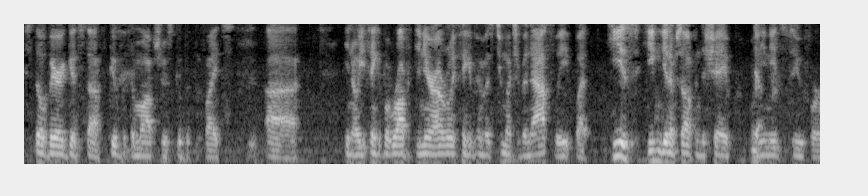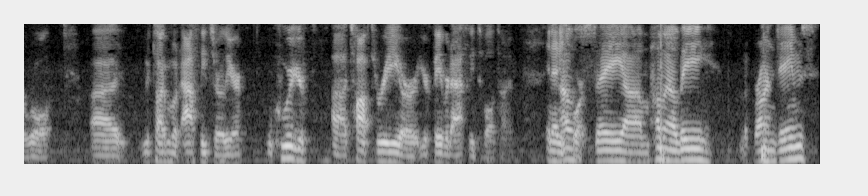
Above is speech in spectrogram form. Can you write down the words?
still very good stuff. Good with the mobsters, good with the fights. Uh, you know, you think about Robert De Niro. I don't really think of him as too much of an athlete, but he is. He can get himself into shape when he needs to for a role. Uh, we were talking about athletes earlier. Who are your uh, top three or your favorite athletes of all time in any I would sport? say um, Muhammad Ali, LeBron James,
